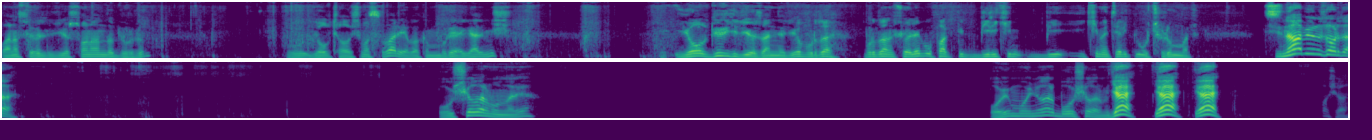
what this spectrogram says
Bana söyledi diyor. Son anda durdum. Bu yol çalışması var ya bakın buraya gelmiş. Yol düz gidiyor zannediyor. Burada buradan şöyle bir ufak bir, bir iki, bir iki metrelik bir uçurum var. Siz ne yapıyorsunuz orada? Boğuşuyorlar mı onlar ya? Oyun mu oynuyorlar, boğuşuyorlar mı? Gel, gel, gel. Paşa.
